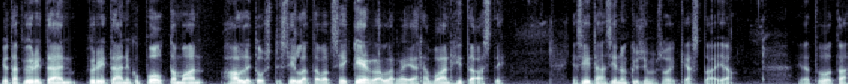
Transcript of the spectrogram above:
jota pyritään, pyritään niin polttamaan hallitusti sillä tavalla, että se ei kerralla räjähdä, vaan hitaasti. Ja siitähän siinä on kysymys oikeastaan. Ja, ja tuota,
